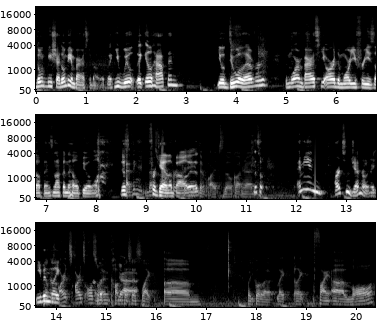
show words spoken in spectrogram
don't be shy. Don't be embarrassed about it. Like you will, like it'll happen. You'll do whatever. The more embarrassed you are, the more you freeze up, and it's not gonna help you at all. just that's forget for about it. arts, though, Conrad. That's what, I mean, arts in general, right? Even No, like arts arts also encompasses like um what do you call that? Like like fi- uh law.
